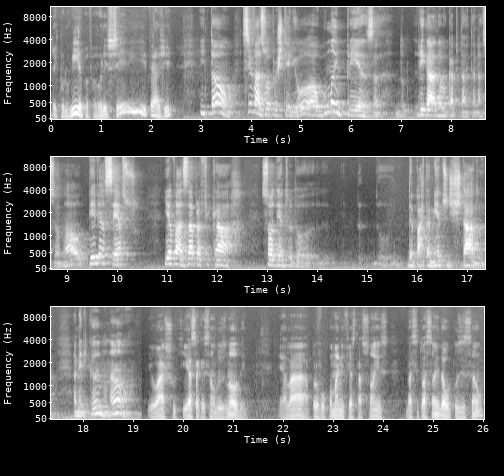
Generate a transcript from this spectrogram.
da economia para favorecer e para agir. Então, se vazou para o exterior, alguma empresa ligada ao capital internacional teve acesso. Ia vazar para ficar só dentro do, do Departamento de Estado americano? Não. Eu acho que essa questão do Snowden, ela provocou manifestações da situação e da oposição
